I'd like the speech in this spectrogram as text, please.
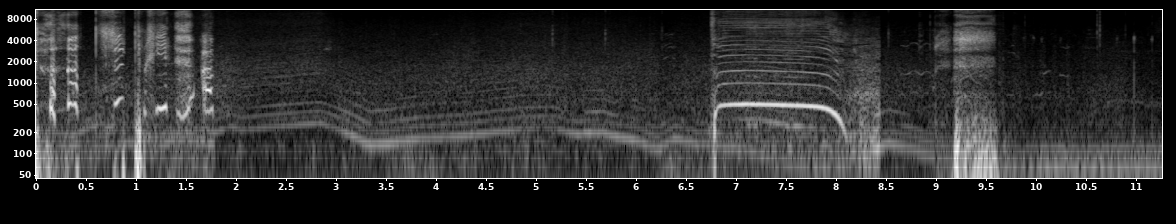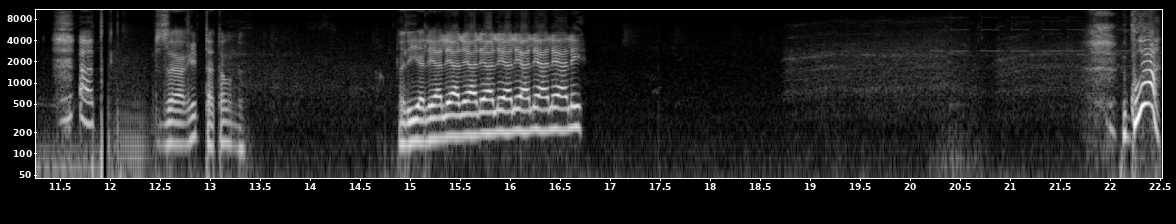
T'as-tu pris à... Attends. Arrête de t'attendre. Allez, allez, allez, allez, allez, allez, allez, allez, allez, allez. Quoi?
